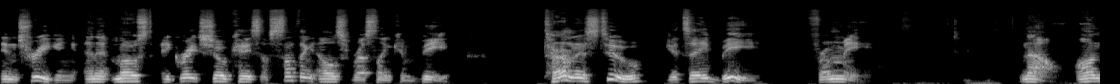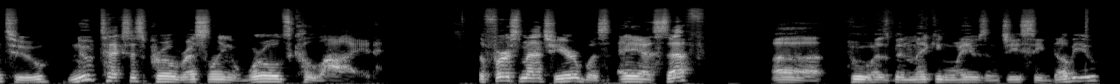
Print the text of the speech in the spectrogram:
intriguing and at most a great showcase of something else wrestling can be. Terminus 2 gets a B from me. Now, on to New Texas Pro Wrestling Worlds Collide. The first match here was ASF, uh, who has been making waves in GCW,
